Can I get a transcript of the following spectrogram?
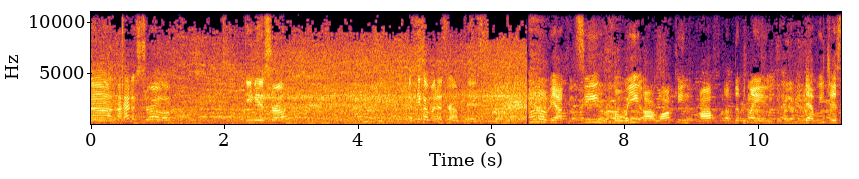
Uh, I had a straw. Do you need a straw? I think I might have dropped it. I don't know if y'all can see, but we are walking off of the plane that we just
